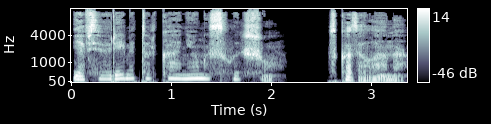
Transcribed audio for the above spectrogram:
Я все время только о нем и слышу, сказала она.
